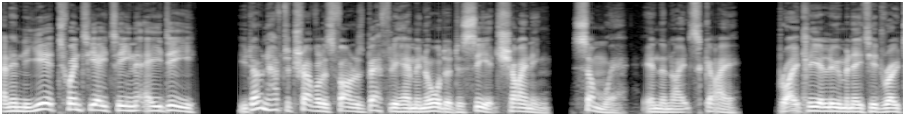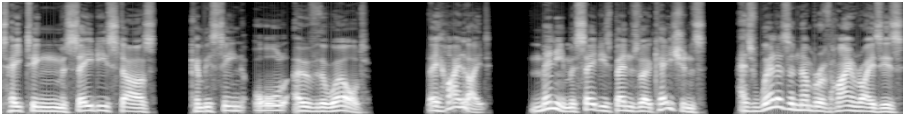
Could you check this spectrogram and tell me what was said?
And in the year 2018 AD, you don't have to travel as far as Bethlehem in order to see it shining somewhere in the night sky. Brightly illuminated rotating Mercedes stars can be seen all over the world. They highlight many Mercedes Benz locations, as well as a number of high rises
